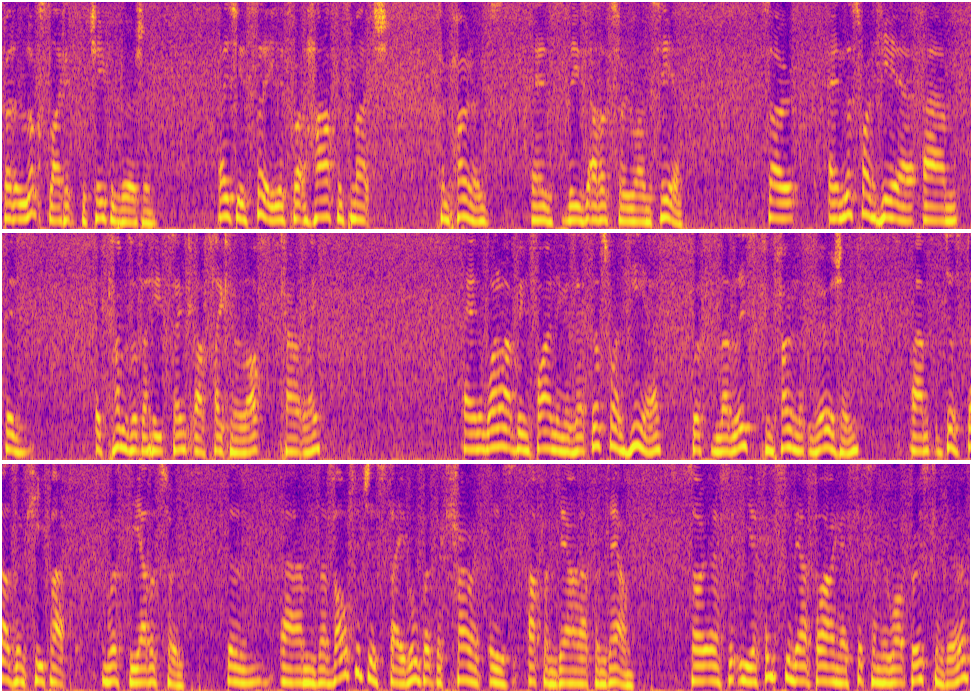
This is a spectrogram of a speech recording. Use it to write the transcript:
but it looks like it's the cheaper version. As you see, it's got half as much components as these other two ones here. So, and this one here um, is it comes with a heatsink. I've taken it off currently. And what I've been finding is that this one here, with the less component version, um, just doesn't keep up with the other two. The, um, the voltage is stable, but the current is up and down, up and down. So if you're thinking about buying a 600 watt boost converter,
